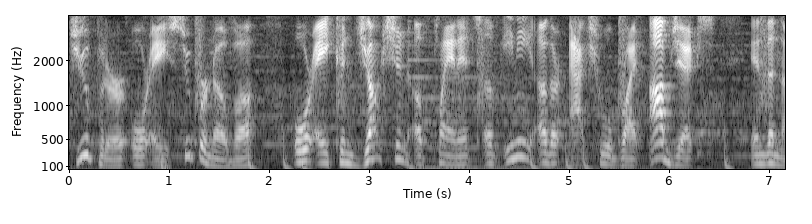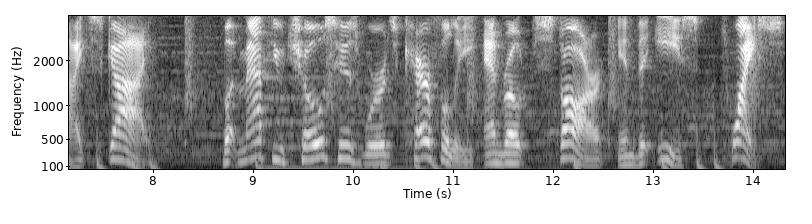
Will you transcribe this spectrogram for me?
Jupiter or a supernova or a conjunction of planets of any other actual bright objects in the night sky. But Matthew chose his words carefully and wrote star in the east twice,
